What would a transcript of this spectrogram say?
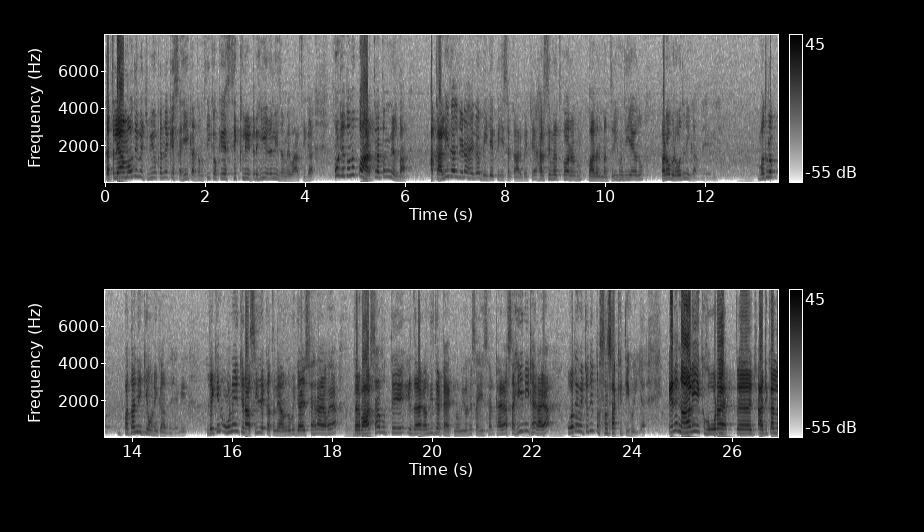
ਕਤਲੇਆਮ ਆ, ਉਹਦੇ ਵਿੱਚ ਵੀ ਉਹ ਕਹਿੰਦਾ ਕਿ ਸਹੀ ਕਦਮ ਸੀ ਕਿਉਂਕਿ ਇਹ ਸਿੱਖ ਲੀਡਰ ਹੀ ਇਹਦੇ ਲਈ ਜ਼ਿੰਮੇਵਾਰ ਸੀਗਾ। ਹੁਣ ਜਦੋਂ ਉਹਨੂੰ ਭਾਰਤ ਰਤਨ ਮਿਲਦਾ, ਅਕਾਲੀ ਦਲ ਜਿਹੜਾ ਹੈਗਾ ਬੀਜੇਪੀ ਦੀ ਸਰਕਾਰ ਵਿੱਚ ਹੈ, ਹਰਸਿਮਰਤ ਕੌਰ ਬਾਦਲ ਮੰਤਰੀ ਹੁੰਦੀ ਹੈ ਉਦੋਂ, ਪਰ ਉਹ ਵਿਰੋਧ ਨਹੀਂ ਕਰਦੇ ਹੈਗੇ। ਮਤਲਬ ਪਤਾ ਨਹੀਂ ਕਿਉਂ ਨਹੀਂ ਕਰਦੇ ਹੈਗੇ। ਲੇਕਿਨ ਉਹਨੇ 84 ਦੇ ਕਤਲੇਆਮ ਨੂੰ ਵੀ ਜਾਇਜ਼ ਠਹਿਰਾਇਆ ਹੋਇਆ। ਦਰਬਾਰ ਸਾਹਿਬ ਉੱਤੇ ਇੰਦਰਾ ਗਾਂਧੀ ਦੇ ਅਟੈਕ ਨੂੰ ਵੀ ਉਹਨੇ ਸਹੀ ਸਰ ਠਹਿਰਾਇਆ, ਸਹੀ ਨਹੀਂ ਠਹਿਰਾਇਆ, ਉਹਦੇ ਵਿੱਚ ਉਹਦੀ ਪ੍ਰਸ਼ੰਸਾ ਕੀਤੀ ਹੋਈ ਹੈ। ਇਹਦੇ ਨਾਲ ਹੀ ਇੱਕ ਹੋਰ ਹੈ ਅੱਜ ਕੱਲ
